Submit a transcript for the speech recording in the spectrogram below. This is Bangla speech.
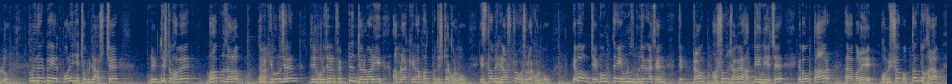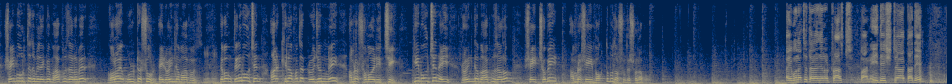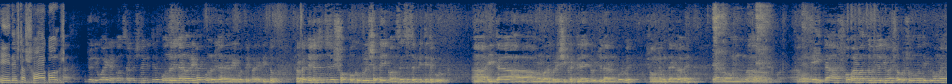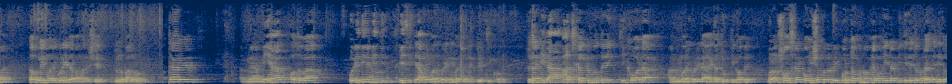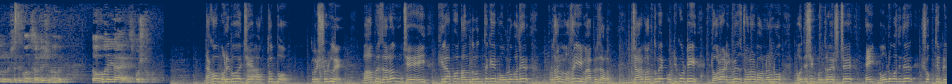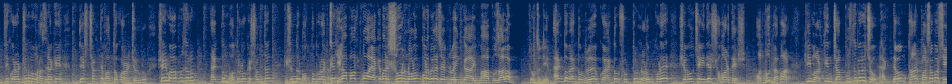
করল। তুমি দেখবে এরপরে যে ছবিটা আসছে নির্দিষ্টভাবে মাহফুজ আলম তিনি কি বলেছিলেন? তিনি বলেছিলেন ফিফটিন জানুয়ারি আমরা খিলাফত প্রতিষ্ঠা করব ইসলামিক রাষ্ট্র ঘোষণা করব। এবং যে মুহূর্তে ইউনুস বুঝে গেছেন যে ট্রাম্প আসল জায়গায় হাত দিয়ে নিয়েছে এবং তার মানে ভবিষ্যৎ অত্যন্ত খারাপ সেই মুহূর্তে তুমি দেখবে মাহফুজ আলমের গলায় উল্টো সুর এই রোহিঙ্গা মাহফুজ। এবং তিনি বলছেন আর খিলাফতের প্রয়োজন নেই আমরা সময় নিচ্ছি। কি বলছেন এই রোহিঙ্গা মাহফুজ আলম? সেই ছবি আমরা সেই বক্তব্য দর্শকদের শোনাবো। ভাই বোন আছে তারা যেন ট্রাস্ট পান। এই দেশটা তাদের এই দেশটা সকল যদি ওয়াইডার কনসালটেশনের ভিতরে পনেরোই জানুয়ারি হয় পনেরোই জানুয়ারি হতে পারে। কিন্তু সরকার যেটা চাচ্ছে যে সব পক্ষগুলোর সাথে এই কনসেন্সাসের ভিত্তিতে করুক। আহ, এটা আমরা মনে করি শিক্ষার্থীরা এই ধৈর্য ধারণ করবে সংযম দেখাবে এবং আহ, এবং এইটা সবার মাধ্যমে যদি হয়, সর্বসম্মতিক্রমে হয়, তাহলেই মনে করি এটা বাংলাদেশের জন্য ভালো হবে। মেয়াদ অথবা পরিধির ভিত্তিতে আমি মনে করি নির্বাচনের ডেট ঠিক হবে। সুতরাং এটা আজকালকের মধ্যে ঠিক হওয়াটা আমি মনে করি না এটা যৌক্তিক হবে। বরং সংস্কার কমিশন কমিশনগুলোর রিপোর্ট যখন হবে এবং এটার ভিত্তিতে যখন রাজনৈতিক দলগুলোর সাথে কনসালটেশন হবে, তখন এটা স্পষ্ট হবে। দেখো মণিবয় যে বক্তব্য তুমি শুনলে মাহফুজ আলম যে এই খিলাফত আন্দোলন থেকে মৌলবাদের প্রধান মাথায় এই মাহফুজ আলম, যার মাধ্যমে crore crore dollar, US dollar বা অন্যান্য বৈদেশিক মুদ্রা এসছে এই মৌলবাদীদের শক্তি বৃদ্ধি করার জন্য এবং হাসিনাকে দেশ ছাড়তে বাধ্য করার জন্য। সেই মাহফুজ আলম একদম ভদ্রলোকের সন্তান, কি সুন্দর বক্তব্য রাখছেন। খিলাফত নয়, একেবারে সুর নরম করে ফেলেছেন রোহিঙ্গা মাহফুজ আলম। চতুর্জিৎ একদম একদম একদম সুট্টুর নরম করে সে বলছে এই দেশ সবার দেশ। অদ্ভুত ব্যাপার। কি মার্কিন চাপ বুঝতে পেরেছ। এবং তার পাশাপাশি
